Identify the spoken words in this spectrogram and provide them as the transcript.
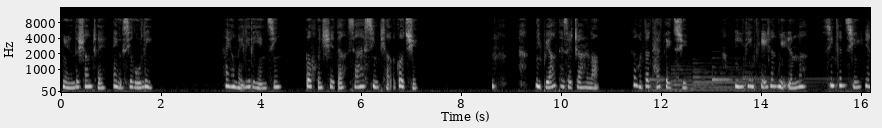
女人的双腿还有些无力。她用美丽的眼睛勾魂似的向阿信瞟了过去：“ 你不要待在这儿了，跟我到台北去。”你一定可以让女人们心甘情愿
